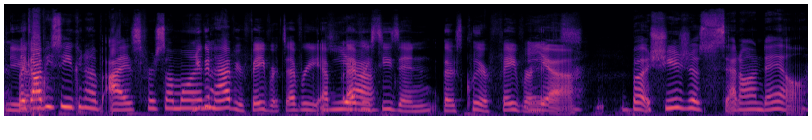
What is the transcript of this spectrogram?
Like, obviously, you can have eyes for someone. you can have your favorites every ep- Yeah. every season. There's clear favorites. Yeah. But she's just set on Dale.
